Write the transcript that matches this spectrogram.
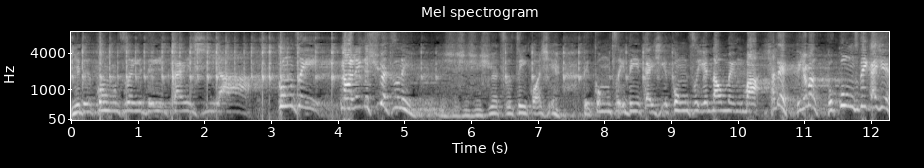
你的工资也得感谢呀，工资哪来个学子呢？学学学子最高兴，对工资也得感谢，工资也闹明白。晓得，弟兄们，我工资得感谢。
